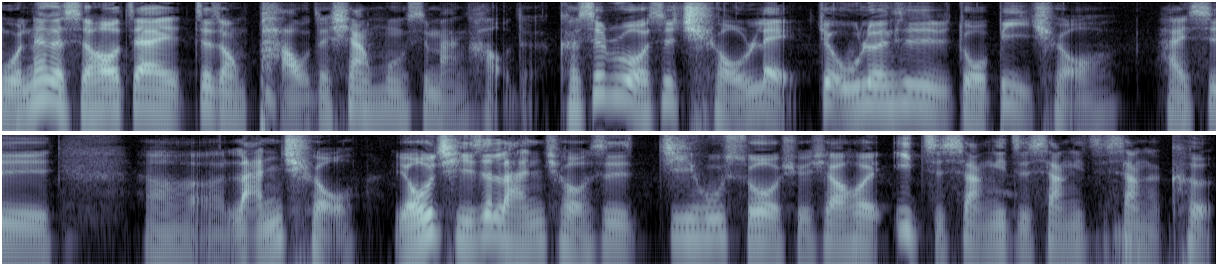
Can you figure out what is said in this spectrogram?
我那个时候在这种跑的项目是蛮好的，可是如果是球类，就无论是躲避球还是呃篮球，尤其是篮球，是几乎所有学校会一直上、一直上、一直上的课。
